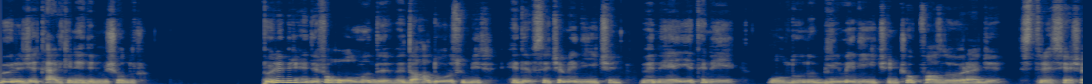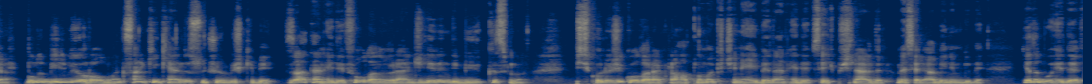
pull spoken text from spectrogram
böylece telkin edilmiş olur. Böyle bir hedefi olmadığı ve daha doğrusu bir hedef seçemediği için ve neye yeteneği olduğunu bilmediği için çok fazla öğrenci stres yaşar. Bunu bilmiyor olmak sanki kendi suçuymuş gibi. Zaten hedefi olan öğrencilerin de büyük kısmı psikolojik olarak rahatlamak için heybeden hedef seçmişlerdir. Mesela benim gibi. Ya da bu hedef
